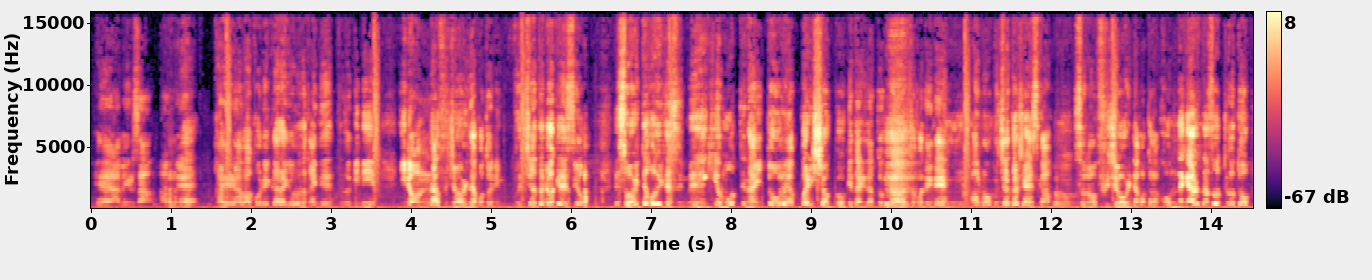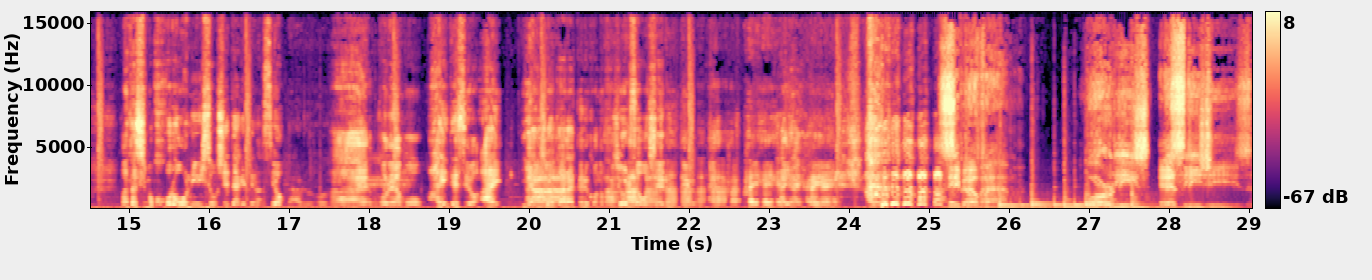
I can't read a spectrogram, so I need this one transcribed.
いやいやめぐりさんあのね彼らはこれから世の中に出てった時にいろんな不条理なことにぶち当たるわけですよでそういったことに対して免疫を持ってないとやっぱりショックを受けたりだとかそこでね、あのぶち当たるじゃないですか、うん、その不条理なことがこんだけあるんだぞってことを私も心を鬼にして教えてあげてるんですよ。なるほど、はい。これはもう愛ですよ。愛。愛情から来るこの不条理さを教えるっていう。はいはいはい。はいはいはい ZIPFM はい。はいはいはいはいはい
